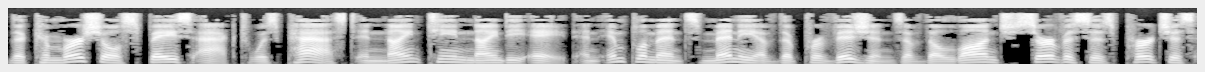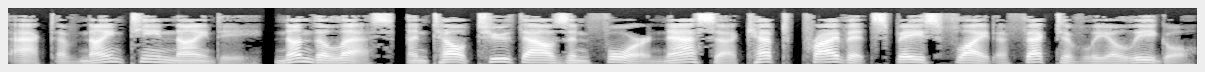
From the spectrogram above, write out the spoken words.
The Commercial Space Act was passed in 1998 and implements many of the provisions of the Launch Services Purchase Act of 1990. Nonetheless, until 2004, NASA kept private space flight effectively illegal.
